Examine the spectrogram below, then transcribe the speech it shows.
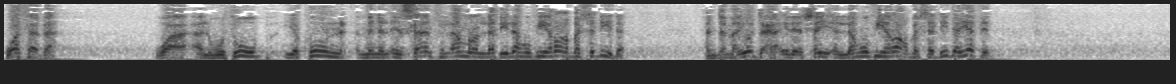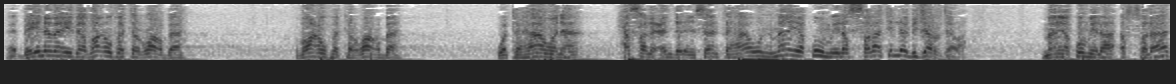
وثب. والوثوب يكون من الإنسان في الأمر الذي له فيه رغبة شديدة. عندما يدعى إلى شيء له فيه رغبة شديدة يثب. بينما إذا ضعفت الرغبة ضعفت الرغبة وتهاون حصل عند الإنسان تهاون ما يقوم إلى الصلاة إلا بجرجرة. ما يقوم إلى الصلاة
